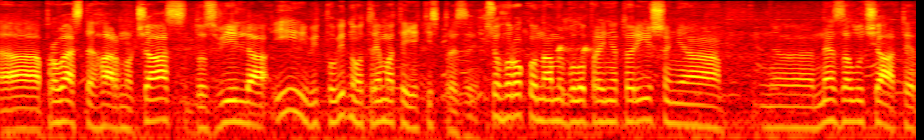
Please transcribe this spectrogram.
е, провести гарно час, дозвілля і відповідно отримати якісь призи. Цього року нами було прийнято рішення. Е, Не залучати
